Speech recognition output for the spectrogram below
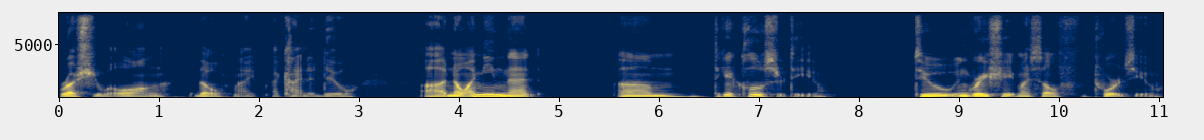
rush you along, though I, I kind of do. Uh, no, I mean that, um, to get closer to you, to ingratiate myself towards you.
